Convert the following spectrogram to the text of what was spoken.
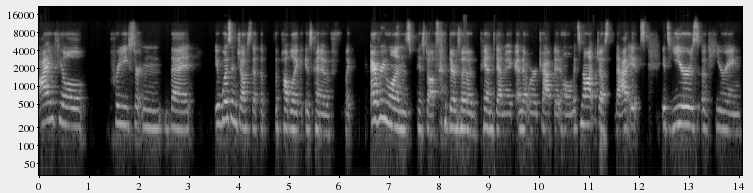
I feel pretty certain that it wasn't just that the, the public is kind of like everyone's pissed off that there's a pandemic and that we're trapped at home. It's not just that. It's it's years of hearing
